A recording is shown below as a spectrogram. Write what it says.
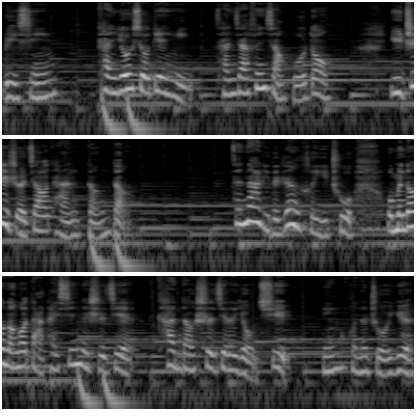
旅行、看优秀电影、参加分享活动、与智者交谈等等，在那里的任何一处，我们都能够打开新的世界，看到世界的有趣、灵魂的卓越。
